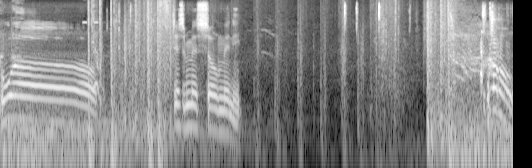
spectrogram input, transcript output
Whoa! Just missed so many. Oh!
